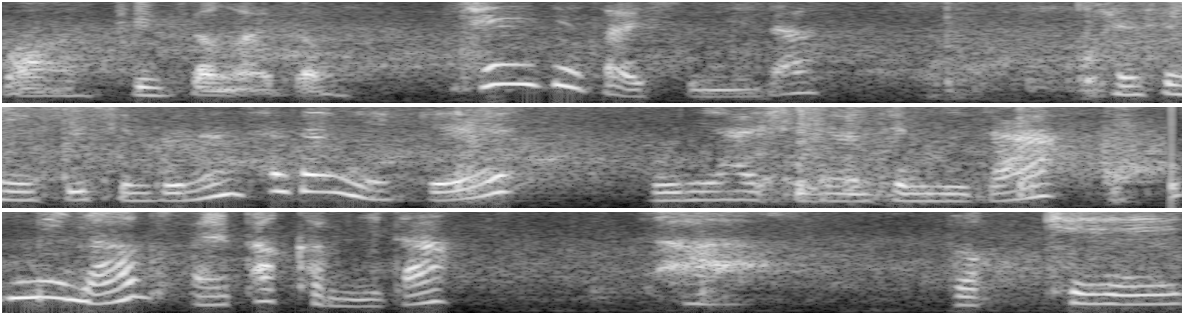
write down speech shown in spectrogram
와, 굉장하죠? 3개가 있습니다. 관심 있으신 분은 사장님께 문의하시면 됩니다. 꽃미남 알파카입니다. 자, 이렇게,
